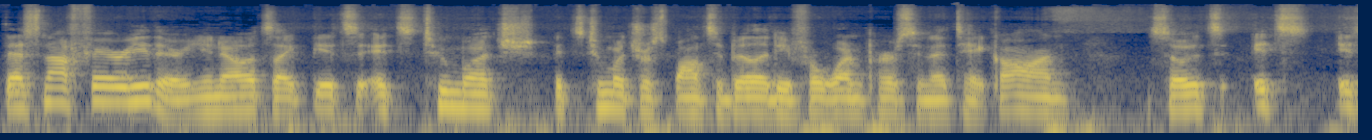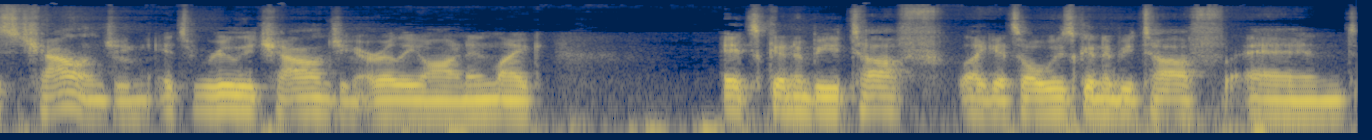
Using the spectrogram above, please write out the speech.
that's not fair either. You know, it's like it's it's too much, it's too much responsibility for one person to take on. So it's it's it's challenging. It's really challenging early on, and like it's going to be tough. Like it's always going to be tough and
